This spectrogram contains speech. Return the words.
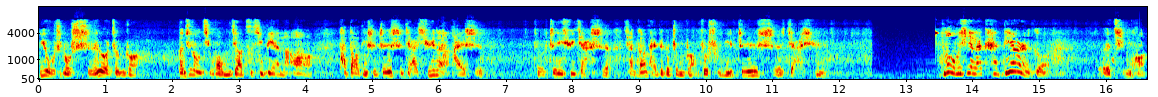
又有这种实热症状。那这种情况我们就要仔细辨了啊，他到底是真实假虚呢，还是这个真虚假实？像刚才这个症状就属于真实假虚。那我们先来看第二个呃情况，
